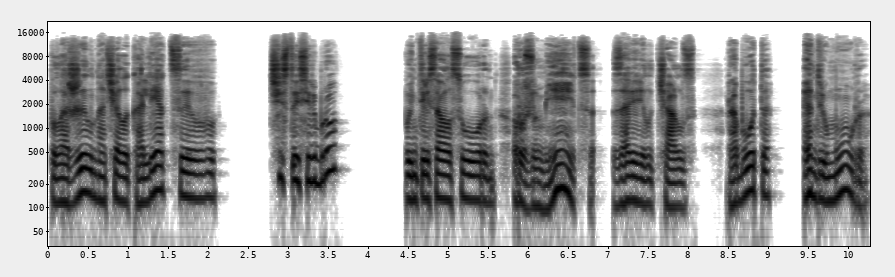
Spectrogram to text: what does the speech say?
положил начало коллекции в...» «Чистое серебро?» — поинтересовался Уоррен. «Разумеется», — заверил Чарльз. «Работа Эндрю Мура.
